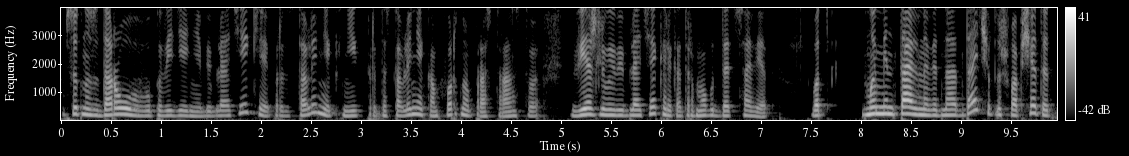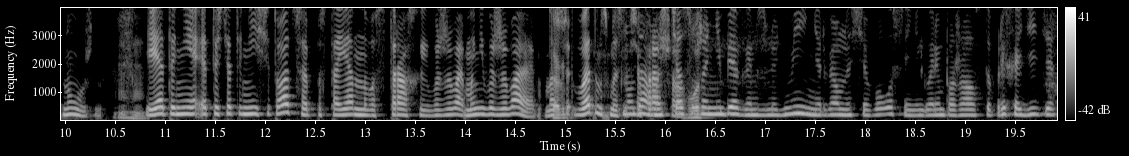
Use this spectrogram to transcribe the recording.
абсолютно здорового поведения библиотеки, предоставления книг, предоставления комфортного пространства, вежливые библиотекари, которые могут дать совет. Вот моментально видна отдача, потому что вообще-то это нужно. Мгм. И это не, это, то есть это не ситуация постоянного страха и выживания. Мы не выживаем. У нас Так- в этом смысле Ну все да, мы хорошо. сейчас Вот. уже не бегаем за людьми, не рвем на себе волосы и не говорим, пожалуйста, приходите.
